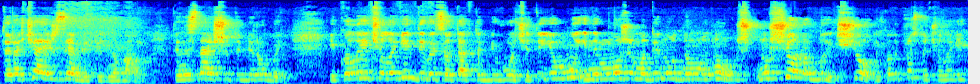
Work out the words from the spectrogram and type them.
втрачаєш землю під ногами. Ти не знаєш, що тобі робити. І коли чоловік дивиться отак тобі в очі, ти йому і не можемо один одному. Ну ну що робити? Що? І коли просто чоловік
